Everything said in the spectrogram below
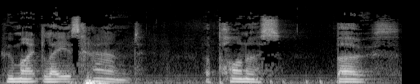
who might lay his hand upon us both.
